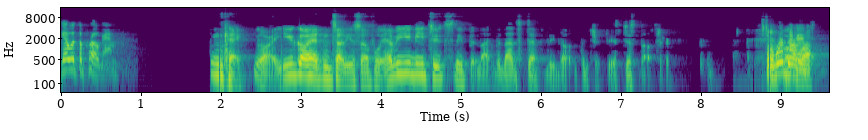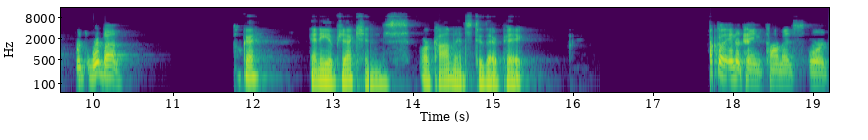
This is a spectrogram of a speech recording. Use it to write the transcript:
get with the program. Okay, all right. You go ahead and tell yourself whatever you need to sleep at night, but that's definitely not the truth. It's just not true. So we're done, Okay. Russ. We're, we're done. Okay. Any objections or comments to their pick? I'm not going to entertain comments or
